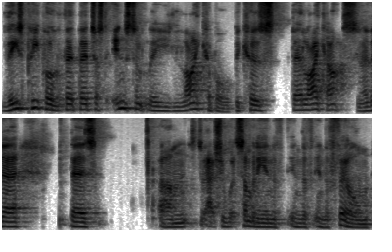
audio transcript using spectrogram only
these people. They're, they're just instantly likable because they're like us. You know, they're, there's um, actually what somebody in the in the in the film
